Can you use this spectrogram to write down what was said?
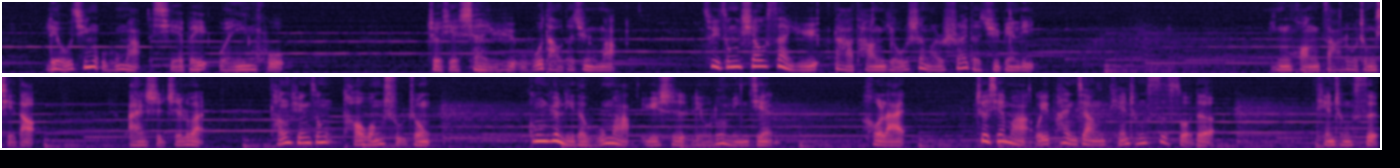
——鎏金舞马斜背文银壶。这些善于舞蹈的骏马，最终消散于大唐由盛而衰的巨变里。《明皇杂录》中写道。安史之乱，唐玄宗逃亡蜀中，宫院里的五马于是流落民间。后来，这些马为叛将田承嗣所得，田承嗣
